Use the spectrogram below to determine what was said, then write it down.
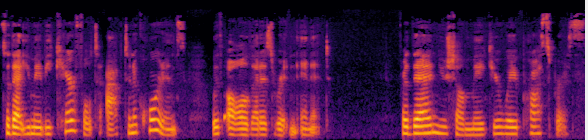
so that you may be careful to act in accordance with all that is written in it. For then you shall make your way prosperous,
